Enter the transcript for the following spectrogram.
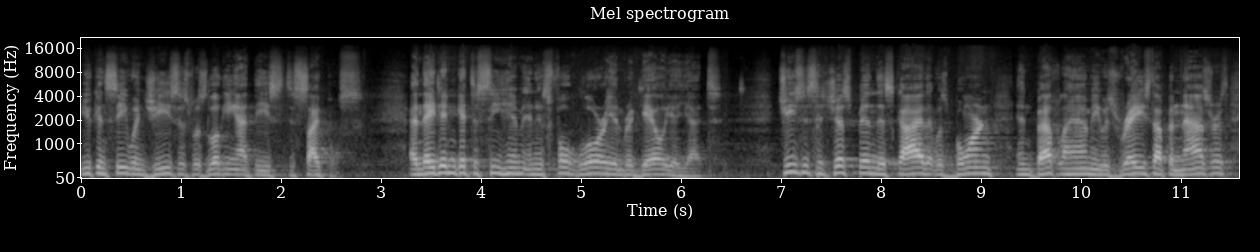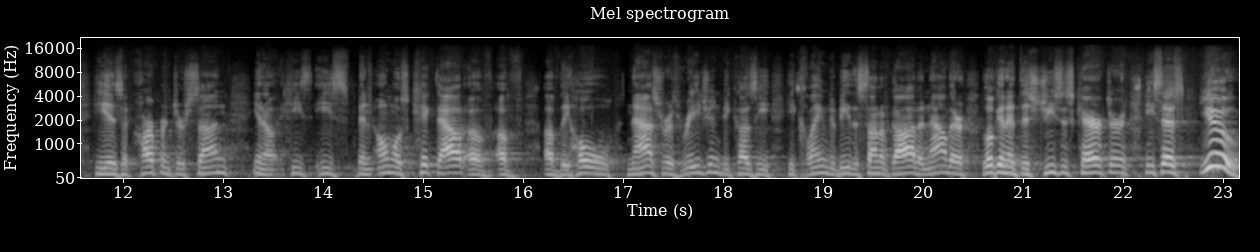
you can see when Jesus was looking at these disciples and they didn't get to see him in his full glory and regalia yet. Jesus has just been this guy that was born in Bethlehem. He was raised up in Nazareth. He is a carpenter's son. You know, he's, he's been almost kicked out of, of, of the whole Nazareth region because he, he claimed to be the Son of God. And now they're looking at this Jesus character. And He says, You,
